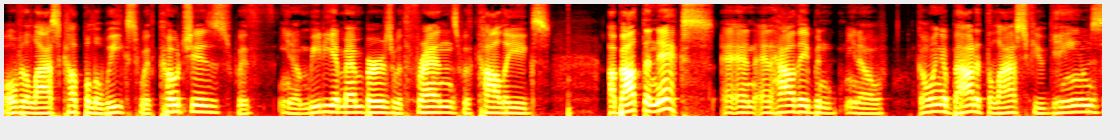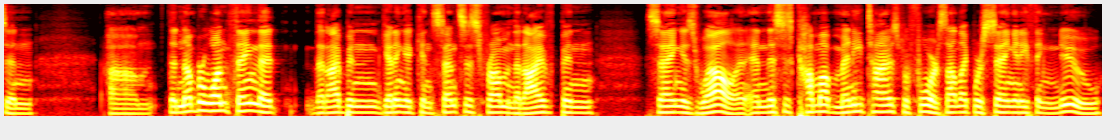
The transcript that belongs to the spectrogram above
over the last couple of weeks with coaches, with you know, media members, with friends, with colleagues about the Knicks and and how they've been, you know going about it the last few games. And um, the number one thing that, that I've been getting a consensus from and that I've been saying as well, and, and this has come up many times before, it's not like we're saying anything new.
